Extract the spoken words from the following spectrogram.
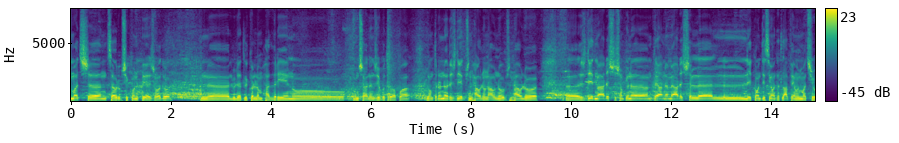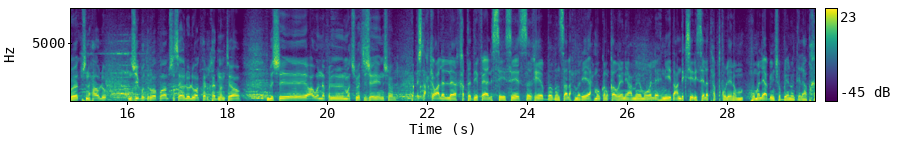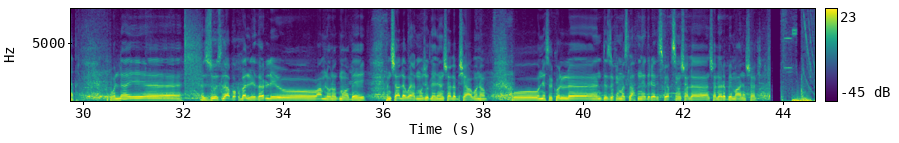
الماتش نتصور باش يكون piège غدوة. الولاد الكل محضرين و... وإن شاء الله نجيبوا 3 points. l'entraîneur جديد باش نحاولوا نعاونوه باش نحاولوا آه، جديد. ما يعرفش ال championnat نتاعنا ما يعرفش les conditions تتلعب فيهم الماتشات. باش نحاولوا نجيبوا 3 points باش نسهلوا له أكثر الخدمة نتاعو. باش يعاوننا في الماتشات الجايين إن شاء الله. باش نحكيو على الخط الدفاعي لل CSS. غياب بن صالح مرياح ممكن نلقاو هاني عمامو ولا هنيد. عندك شي رسالة تحب تقول لهم؟ هما لاعبين شبان وانت لاعب خبرة. والله آه، الزوز لعبوا قبل يظهر لي وعملوا نظموا باهي. إن شاء الله واحد موجود لهنا إن شاء الله باش يعاونهم. والناس الكل آه، ندزوا في مصلحة النادي الرياضي الصفاقسي وان شاء الله إن شاء الله ربي معنا إن شاء الله.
